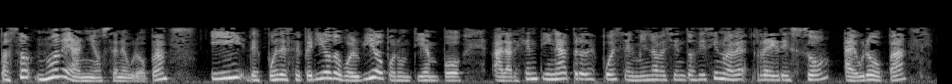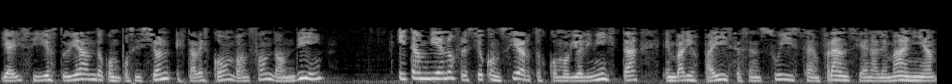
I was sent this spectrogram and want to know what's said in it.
Pasó nueve años en Europa y después de ese periodo volvió por un tiempo a la Argentina, pero después en 1919 regresó a Europa y ahí siguió estudiando composición, esta vez con Vincent Dandy, y también ofreció conciertos como violinista en varios países, en Suiza, en Francia, en Alemania.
